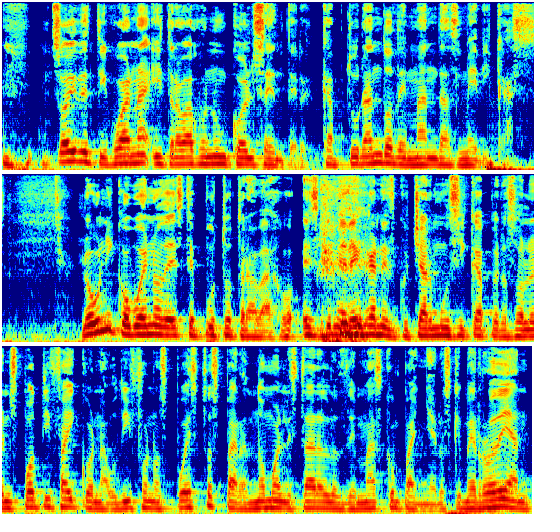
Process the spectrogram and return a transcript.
soy de Tijuana y trabajo en un call center, capturando demandas médicas. Lo único bueno de este puto trabajo es que me dejan escuchar música, pero solo en Spotify con audífonos puestos para no molestar a los demás compañeros que me rodean.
